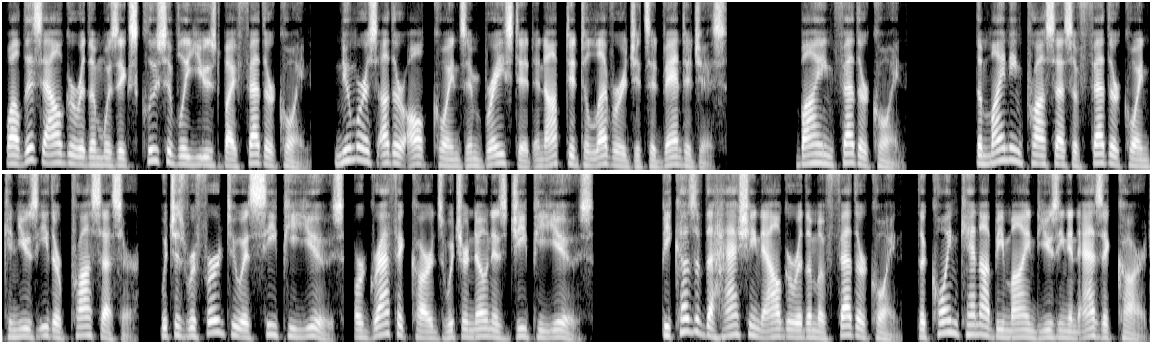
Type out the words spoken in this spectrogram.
While this algorithm was exclusively used by Feathercoin, Numerous other altcoins embraced it and opted to leverage its advantages. Buying Feathercoin. The mining process of Feathercoin can use either processor, which is referred to as CPUs, or graphic cards which are known as GPUs. Because of the hashing algorithm of Feathercoin, the coin cannot be mined using an ASIC card.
